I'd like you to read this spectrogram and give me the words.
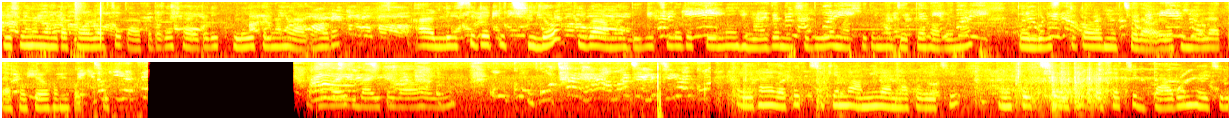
ভীষণ মনটা খারাপ লাগছে, তারপর থেকে শাড়ি টাড়ি খুলেই ফেললাম রান্নাঘরে। আর লিপস্টিক একটু ছিল। কিবা আমার দিদি ছিল তো টেনে হিঁড়িতে মুছে দিল মাসি তোমার যেতে হবে না। তো লিপস্টিকটাও মুছে দাও এরকম বলে আর দেখো কীরকম করছি। বাড়িতে যাওয়া হয়নি। এখানে দেখো চিকেন আমি রান্না করেছি। মানে করছি আর কি কষাচ্ছি। দারুণ হয়েছিল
